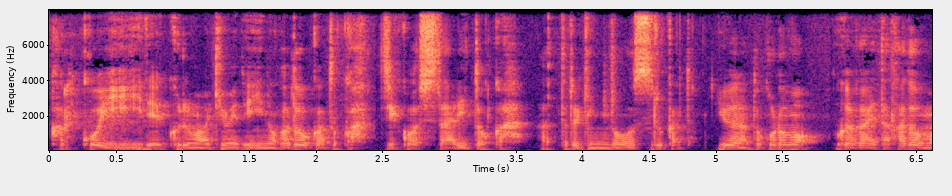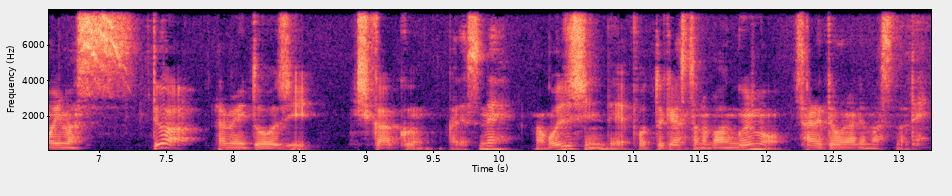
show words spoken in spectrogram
かっこいいで車を決めていいのかどうかとか、事故したりとか、あった時にどうするかというようなところも伺えたかと思います。では、ラメイト王子、石川くんがですね、まあ、ご自身でポッドキャストの番組もされておられますので、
